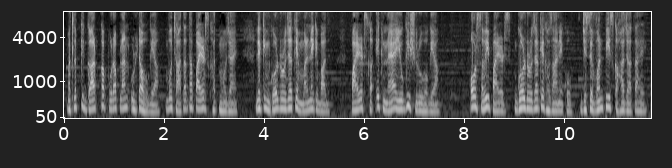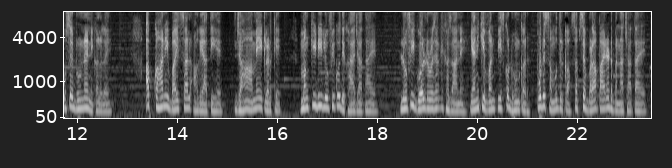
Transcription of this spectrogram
मतलब कि गार्प का पूरा प्लान उल्टा हो गया। वो चाहता था पायरेट्स खत्म हो जाए, लेकिन गोल्ड रोजर के मरने के बाद पायरेट्स का एक नया युग ही शुरू हो गया। और सभी पायरेट्स गोल्ड रोजर के खजाने को, जिसे वन पीस कहा जाता है, उसे ढूँढने निकल गए। अब कहानी 22 साल आगे आती है, जहाँ हमें एक लड़के, मंकी डी लूफी को दिखाया जाता है। लूफी गोल्ड रोजर के खजाने, यानी कि वन पीस को ढूंढकर पूरे समुद्र का सबसे बड़ा पायरेट बनना चाहता है।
